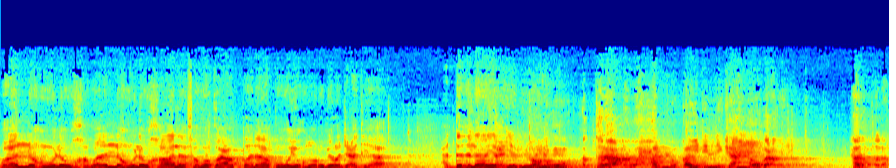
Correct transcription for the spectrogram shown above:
وأنه لو وأنه لو خالف وقع الطلاق ويؤمر برجعتها. حدثنا يحيى بن قوله الطلاق هو حل قيد النكاح أو بعضه هذا الطلاق.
